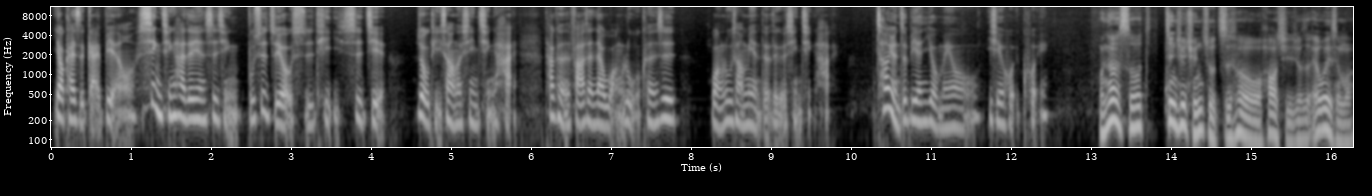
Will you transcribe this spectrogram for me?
要开始改变哦。性侵害这件事情不是只有实体世界肉体上的性侵害，它可能发生在网络，可能是网络上面的这个性侵害。超远这边有没有一些回馈？我那个时候进去群组之后，我好奇就是，哎、欸，为什么？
